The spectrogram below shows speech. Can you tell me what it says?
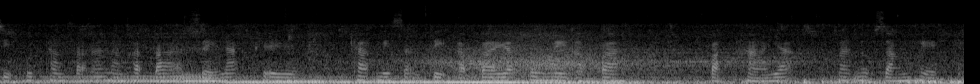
จิพุทธังสานังคตาเสนะเททะมิสันติอัปปายะตุเมอัปปาปะหายะ มนุสังเหตุเท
